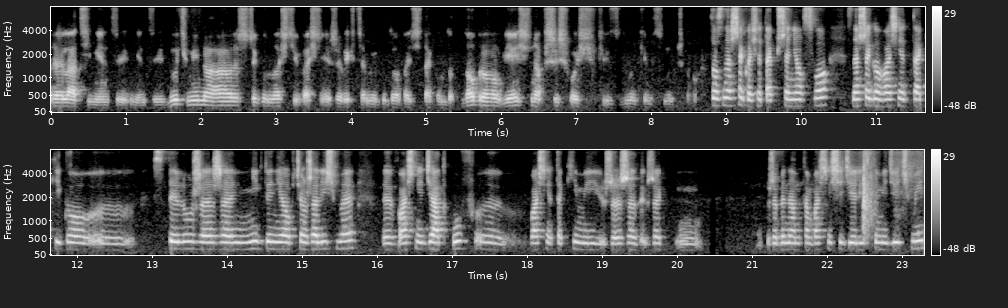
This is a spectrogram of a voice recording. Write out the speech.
relacji między, między ludźmi, no a w szczególności właśnie, jeżeli chcemy budować taką do, dobrą więź na przyszłość z wnukiem, z wnuczką. To z naszego się tak przeniosło, z naszego właśnie takiego y, stylu, że, że nigdy nie obciążaliśmy y, właśnie dziadków y, właśnie takimi, że, że, że żeby nam tam właśnie siedzieli z tymi dziećmi,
